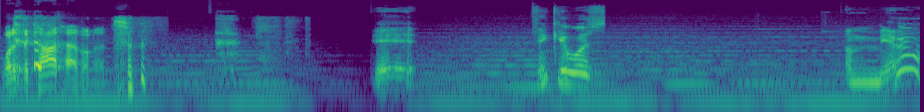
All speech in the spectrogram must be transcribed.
What did the card have on it? It, I think it was a mirror.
